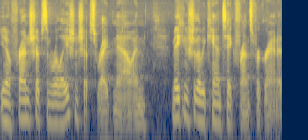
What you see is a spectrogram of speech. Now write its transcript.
you know, friendships and relationships right now and making sure that we can't take friends for granted.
